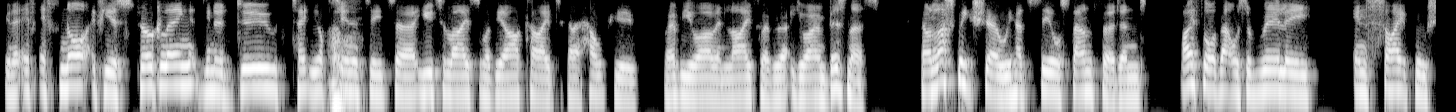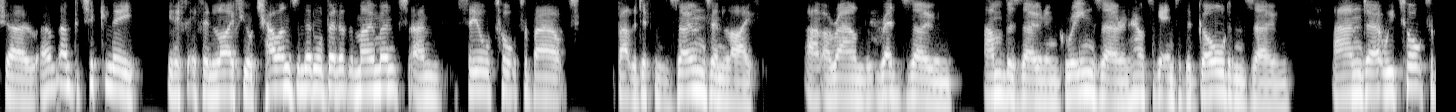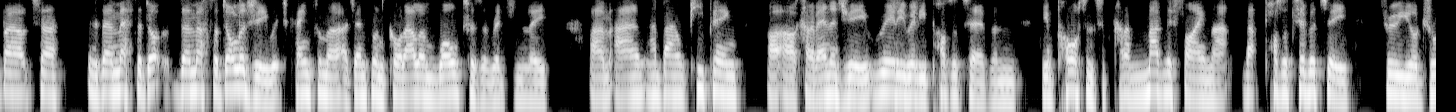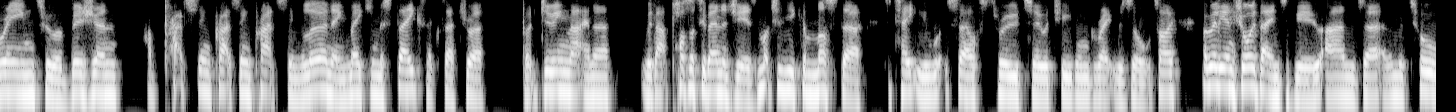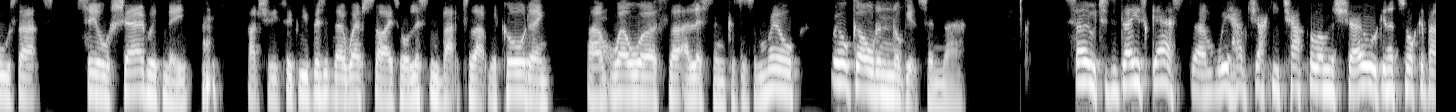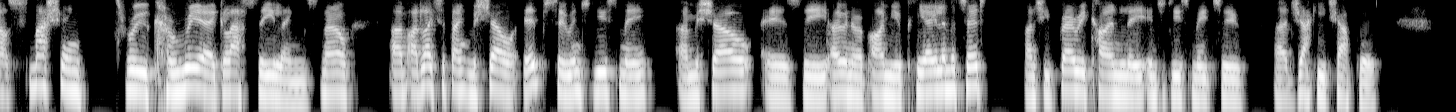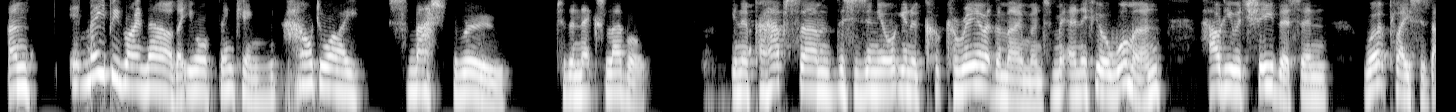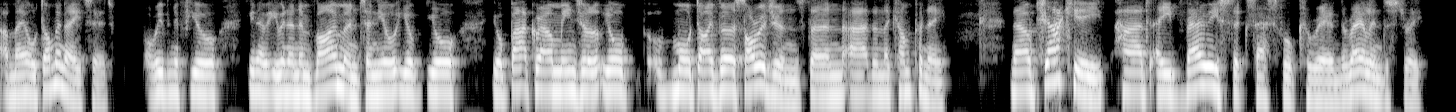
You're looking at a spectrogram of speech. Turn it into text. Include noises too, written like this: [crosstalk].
you know if, if not, if you're struggling, you know, do take the opportunity to utilize some of the archive to kind of help you wherever you are in life, wherever you are in business. Now, on last week's show, we had Seal Stanford, and I thought that was a really insightful show, um, and particularly if, if in life you're challenged a little bit at the moment. Um, Seal talked about about the different zones in life uh, around red zone, amber zone, and green zone, and how to get into the golden zone. And uh, we talked about uh, you know, their, methodo- their methodology, which came from a, a gentleman called Alan Walters originally, um, and about keeping our, our, kind of energy really, really positive and the importance of kind of magnifying that, that positivity through your dream, through a vision, practicing, practicing, practicing, learning, making mistakes, etc. But doing that in a with that positive energy as much as you can muster to take yourself through to achieving great results. I, I really enjoyed that interview and, uh, and the tools that Seal shared with me. [clears throat] Actually, so if you visit their website or listen back to that recording, um, well worth uh, a listen because there's some real, real golden nuggets in there. So, to today's guest, um, we have Jackie Chappell on the show. We're going to talk about smashing through career glass ceilings. Now, um, I'd like to thank Michelle Ibbs, who introduced me uh, Michelle is the owner of I'm PA Limited, and she very kindly introduced me to uh, Jackie Chappell. And it may be right now that you're thinking, how do I smash through to the next level? You know, perhaps um, this is in your you know c- career at the moment, and if you're a woman, how do you achieve this in workplaces that are male dominated? or even if you're you know you're in an environment and your your your your background means you're, you're more diverse origins than uh, than the company. Now Jackie had a very successful career in the rail industry,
